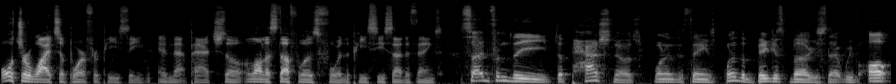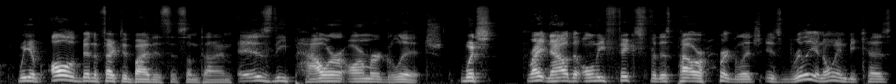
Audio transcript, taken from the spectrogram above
Ultra wide support for PC in that patch, so a lot of stuff was for the PC side of things. Aside from the the patch notes, one of the things, one of the biggest bugs that we've all we have all been affected by this at some time is the power armor glitch. Which right now the only fix for this power armor glitch is really annoying because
